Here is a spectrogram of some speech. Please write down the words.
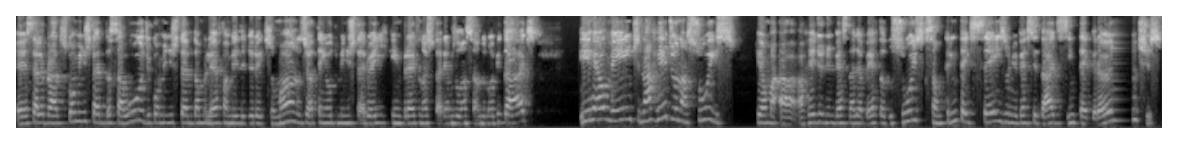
É, celebrados com o Ministério da Saúde, com o Ministério da Mulher, Família e Direitos Humanos. Já tem outro ministério aí que em breve nós estaremos lançando novidades. E realmente, na rede UnaSUS, que é uma, a, a, rede de universidade aberta do SUS, que são 36 universidades integrantes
